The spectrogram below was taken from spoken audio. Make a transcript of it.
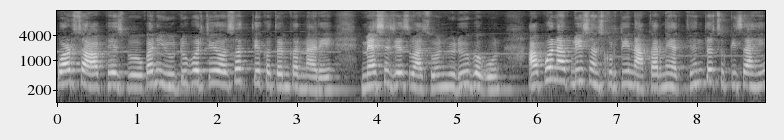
व्हॉट्सअप फेसबुक आणि यूट्यूबवरचे असत्य कथन करणारे मेसेजेस वाचून व्हिडिओ बघून आपण आपली संस्कृती नाकारणे अत्यंत चुकीचं आहे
